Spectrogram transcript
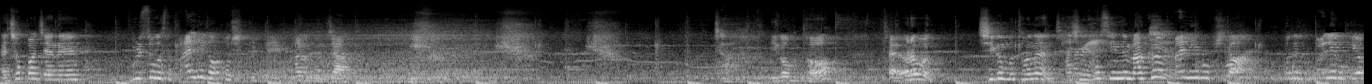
네, 첫 번째는 물속에서 빨리 걷고 싶을 때 하는 동작. 자, 이거부터. 자, 여러분. 지금부터는 자신이 할 수 있는 만큼 빨리 해봅시다. 선생님 빨리 해볼게요.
